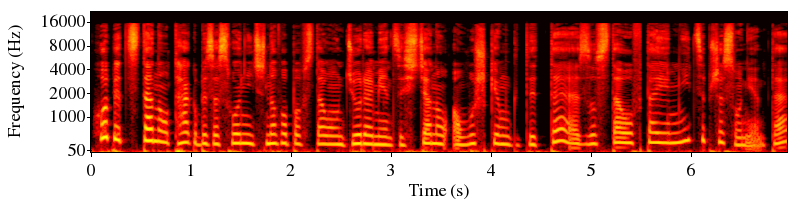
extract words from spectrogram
Chłopiec stanął tak, by zasłonić nowo powstałą dziurę między ścianą a łóżkiem, gdy te zostało w tajemnicy przesunięte,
